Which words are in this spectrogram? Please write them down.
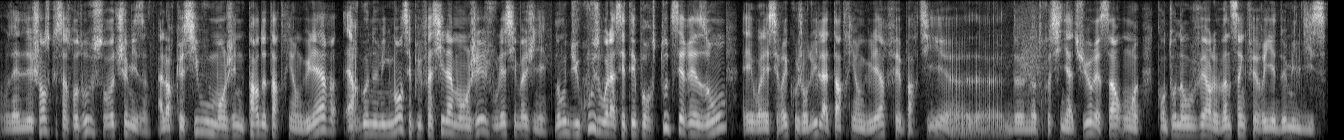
vous avez des chances que ça se retrouve sur votre chemise. Alors que si vous mangez une part de tarte triangulaire, ergonomiquement, c'est plus facile à manger, je vous laisse imaginer. Donc du coup, voilà, c'était pour toutes ces raisons. Et voilà, c'est vrai qu'aujourd'hui, la tarte triangulaire fait partie euh, de notre signature. Et ça, on, quand on a ouvert le 25 février 2010,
